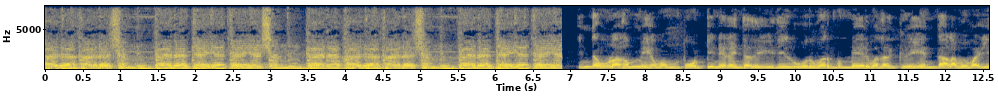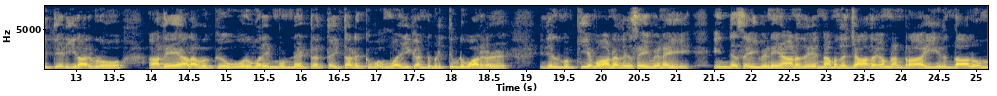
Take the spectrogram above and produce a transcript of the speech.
ஹர ஹர சங்கர ஜய ஜய சங்கர ஹர ஹர சங்கர ஜய ஜய. இந்த உலகம் மிகவும் போட்டி நிறைந்தது. இதில் ஒருவர் முன்னேறுவதற்கு எந்த அளவு வழி தேடுகிறார்களோ அதே அளவுக்கு ஒருவரின் முன்னேற்றத்தை தடுக்கவும் வழி கண்டுபிடித்து விடுவார்கள். இதில் முக்கியமானது செய்வினை. இந்த செய்வினையானது நமது ஜாதகம் நன்றாக இருந்தாலும்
